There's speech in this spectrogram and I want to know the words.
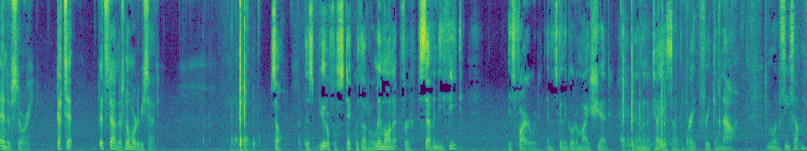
End of story. That's it it's done. There's no more to be said. So, this beautiful stick without a limb on it for 70 feet is firewood, and it's going to go to my shed. And I'm going to tell you something right freaking now. You want to see something?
